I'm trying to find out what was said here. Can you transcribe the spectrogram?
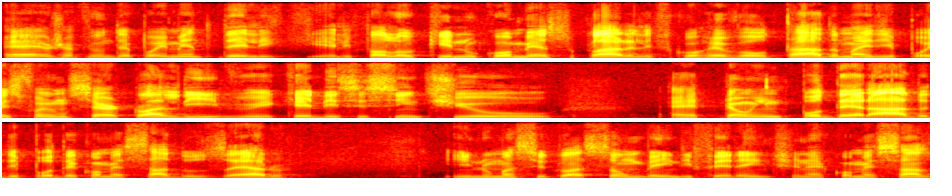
é, eu já vi um depoimento dele que ele falou que no começo, claro, ele ficou revoltado, mas depois foi um certo alívio e que ele se sentiu é, tão empoderado de poder começar do zero e numa situação bem diferente, né? Começar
